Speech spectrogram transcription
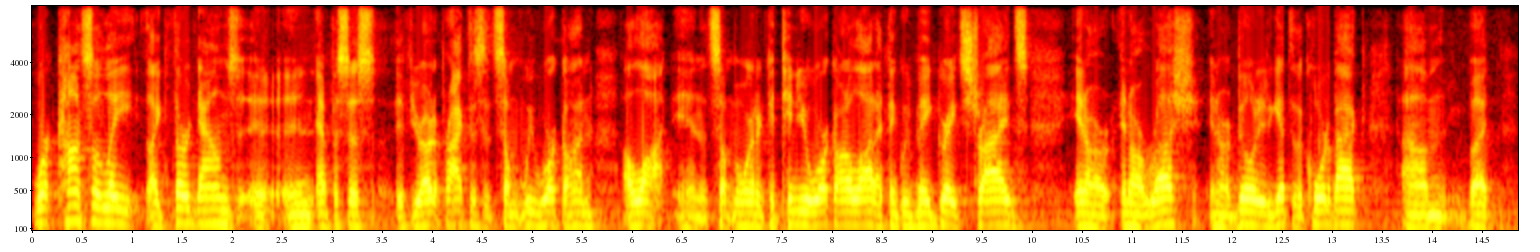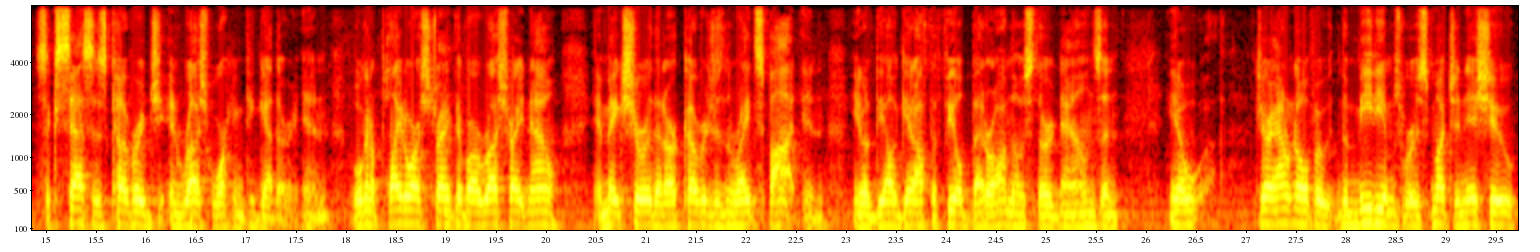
we're constantly like third downs in emphasis. If you're out of practice, it's something we work on a lot, and it's something we're going to continue to work on a lot. I think we've made great strides in our in our rush, in our ability to get to the quarterback. Um, but success is coverage and rush working together, and we're going to play to our strength of our rush right now, and make sure that our coverage is in the right spot, and you know be able to get off the field better on those third downs, and you know. Jerry, I don't know if it, the mediums were as much an issue.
